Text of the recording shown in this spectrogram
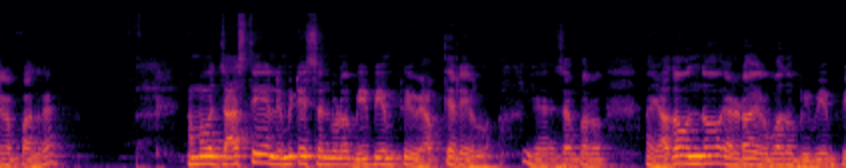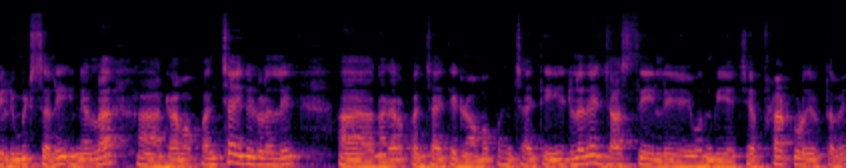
ಏನಪ್ಪ ಅಂದರೆ, ನಮ್ಮ ಜಾಸ್ತಿ ಲಿಮಿಟೇಷನ್ಗಳು ಬಿ ಬಿ ಎಂ ಪಿ ವ್ಯಾಪ್ತಿಯಲ್ಲೇ ಇರಲ್ಲ ಎಕ್ಸಾಂಪಲು ಯಾವುದೋ ಒಂದು, ಎರಡೋ ಇರ್ಬೋದು ಬಿ ಬಿ ಎಂ ಪಿ ಲಿಮಿಟ್ಸಲ್ಲಿ ಇನ್ನೆಲ್ಲ ಗ್ರಾಮ ಪಂಚಾಯಿತಿಗಳಲ್ಲಿ ನಗರ ಪಂಚಾಯತಿ, ಗ್ರಾಮ ಪಂಚಾಯತಿ, ಇದರಲ್ಲೇ ಜಾಸ್ತಿ ಇಲ್ಲಿ ಒನ್ ಬಿ ಎಚ್ ಎಫ್ ಫ್ಲಾಟ್ಗಳು ಇರ್ತವೆ.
